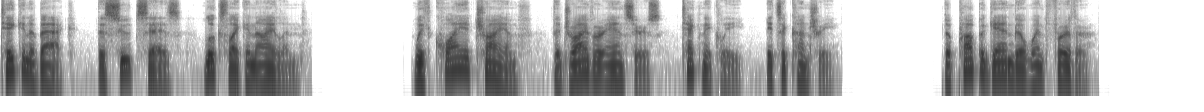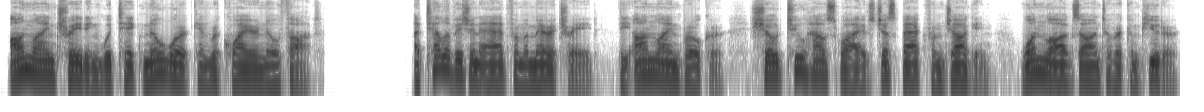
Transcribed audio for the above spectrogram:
Taken aback, the suit says, looks like an island. With quiet triumph, the driver answers, technically, it's a country. The propaganda went further. Online trading would take no work and require no thought. A television ad from Ameritrade, the online broker, showed two housewives just back from jogging, one logs on to her computer,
